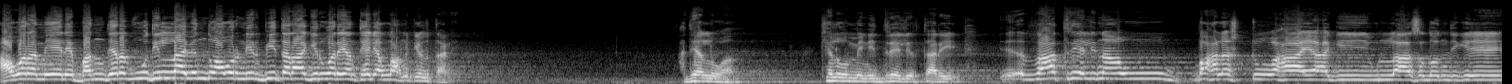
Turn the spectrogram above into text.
ಅವರ ಮೇಲೆ ಬಂದೆರಗುವುದಿಲ್ಲವೆಂದು ಅವರು ನಿರ್ಭೀತರಾಗಿರುವರೆ ಅಂತ ಹೇಳಿ ಅಲ್ಲಾಹನು ಕೇಳುತ್ತಾನೆ. ಅದೇ ಅಲ್ವಾ? ಕೆಲವೊಮ್ಮೆ ನಿದ್ರೆಯಲ್ಲಿರ್ತಾರೆ ರಾತ್ರಿಯಲ್ಲಿ ನಾವು ಬಹಳಷ್ಟು ಹಾಯಾಗಿ ಉಲ್ಲಾಸದೊಂದಿಗೆ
